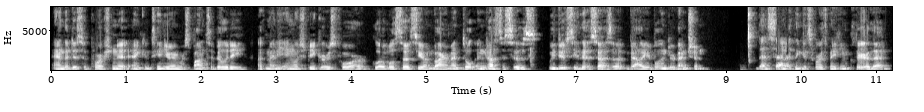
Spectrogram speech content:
and the disproportionate and continuing responsibility of many English speakers for global socio environmental injustices, we do see this as a valuable intervention. That said, I think it's worth making clear that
